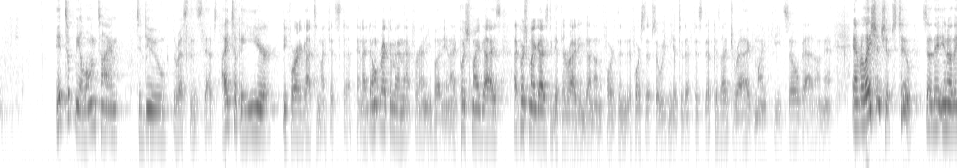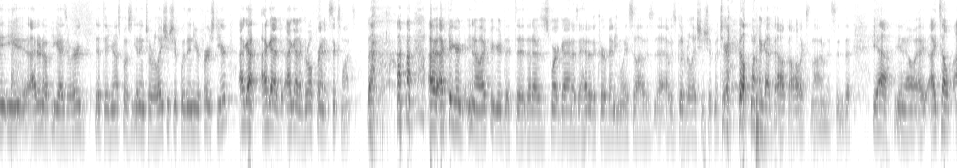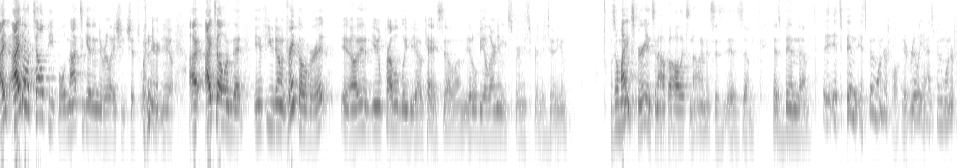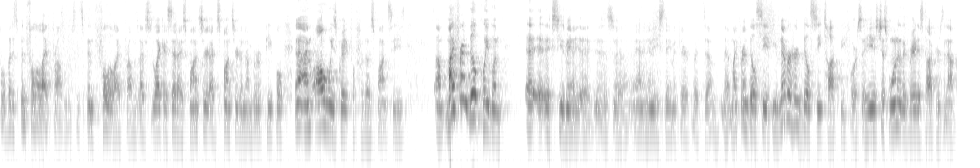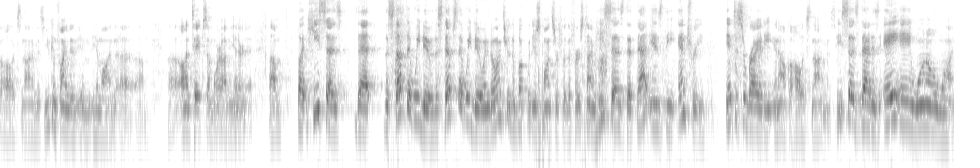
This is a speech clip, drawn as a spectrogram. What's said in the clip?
it took me a long time to do the rest of the steps. I took a year before I got to my fifth step, and I don't recommend that for anybody. And I push my guys, I push my guys to get their writing done on the fourth and the fourth step so we can get to their fifth step because I dragged my feet so bad on that. And relationships too. So they, you know, they, you, I don't know if you guys have heard that you're not supposed to get into a relationship within your first year. I got, I got, I got a girlfriend at six months. I, I, figured, you know, I figured that uh, that I was a smart guy and I was ahead of the curve anyway, so I was uh, I was good relationship material when I got to Alcoholics Anonymous. And uh, yeah, you know, I, I tell I, I don't tell people not to get into relationships when they're new. I, I tell them that if you don't drink over it, you know, it, you'll probably be okay. So um, it'll be a learning experience for the two of you. So my experience in Alcoholics Anonymous is, is um, has been um, it's been it's been wonderful. It really has been wonderful, but it's been full of life problems. It's been full of life problems. I've, like I said, I sponsor I've sponsored a number of people, and I'm always grateful for those sponsees. Um, my friend Bill Cleveland. Uh, excuse me, uh, uh, anonymity statement there, but um, uh, my friend Bill C. If you've never heard Bill C. talk before, so he is just one of the greatest talkers in Alcoholics Anonymous. You can find him, him on uh, um, uh, on tape somewhere on the internet. Um, but he says that the stuff that we do, the steps that we do, and going through the book with your sponsor for the first time, he says that that is the entry into sobriety in Alcoholics Anonymous. He says that is AA 101.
